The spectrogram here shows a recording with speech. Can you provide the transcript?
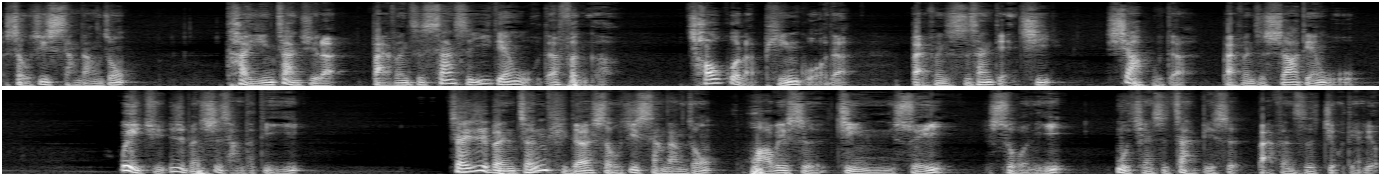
手机市场当中，它已经占据了百分之三十一点五的份额，超过了苹果的百分之十三点七，夏普的百分之十二点五，位居日本市场的第一。在日本整体的手机市场当中，华为是紧随索尼，目前是占比是百分之九点六。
